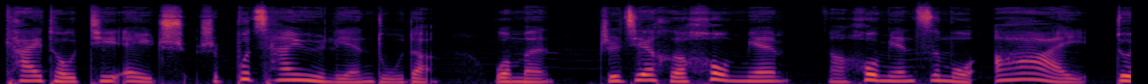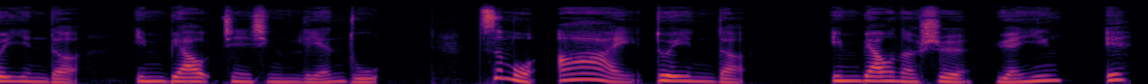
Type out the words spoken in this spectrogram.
开头 th 是不参与连读的，我们直接和后面啊后面字母 i 对应的音标进行连读。字母 i 对应的音标呢是元音 i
